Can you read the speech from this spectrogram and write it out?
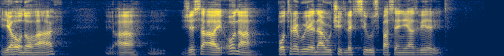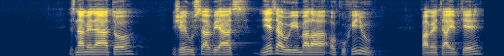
jeho nohách a že sa aj ona potrebuje naučiť lekciu spasenia zviery. Znamená to, že už sa viac nezaujímala o kuchyňu? Pamätajte,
